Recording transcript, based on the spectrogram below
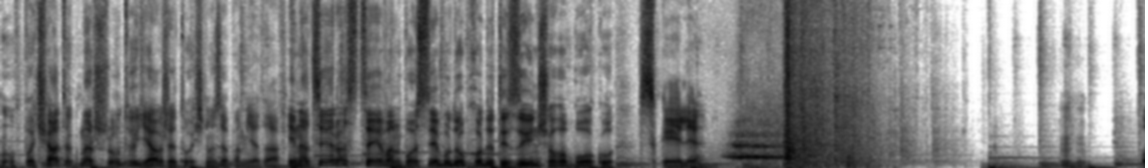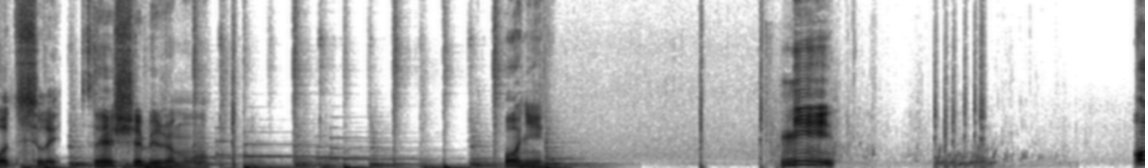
Ну, Початок маршруту я вже точно запам'ятав. І на цей раз цей аванпост я буду обходити з іншого боку скелі. Угу. От сюди. Все ще біжимо. О, ні. Ні. О!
